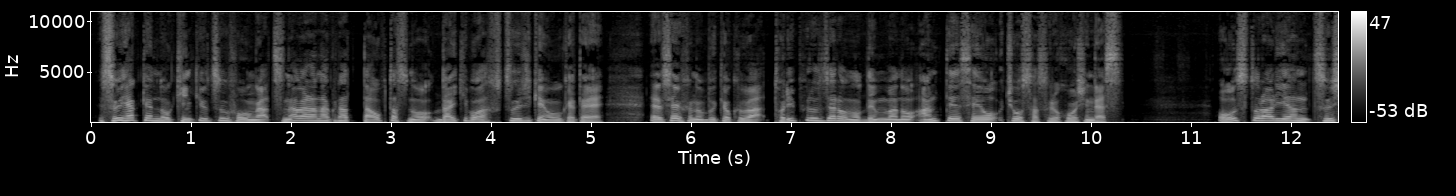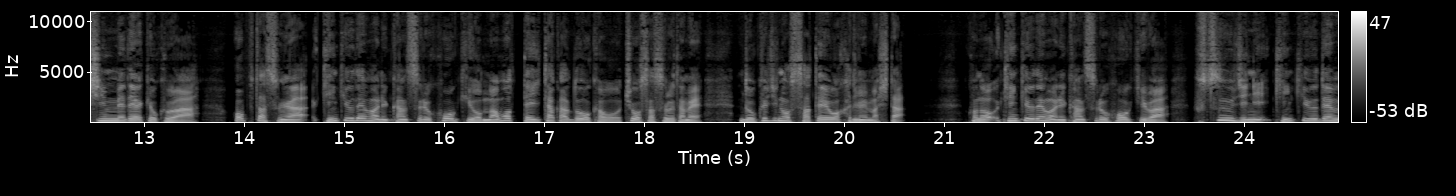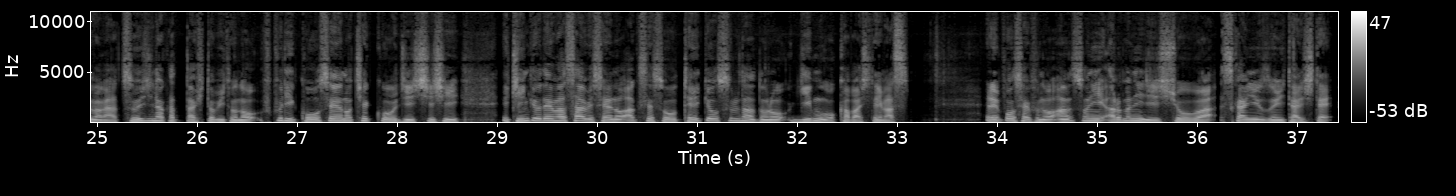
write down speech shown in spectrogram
数百件の緊急通報がつながらなくなったオプタスの大規模な普通事件を受けて、政府の部局はトリプルゼロの電話の安定性を調査する方針です。オーストラリアン通信メディア局は、オプタスが緊急電話に関する法規を守っていたかどうかを調査するため、独自の査定を始めました。この緊急電話に関する法規は、不通時に緊急電話が通じなかった人々の福利厚生のチェックを実施し、緊急電話サービスへのアクセスを提供するなどの義務をカバーしています。連邦政府のアンソニー・アルマニージ首相はスカイニューズに対して、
